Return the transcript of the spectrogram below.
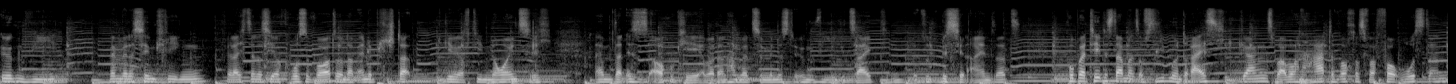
Irgendwie, wenn wir das hinkriegen, vielleicht sind das hier auch große Worte und am Ende gehen wir auf die 90, ähm, dann ist es auch okay. Aber dann haben wir zumindest irgendwie gezeigt, so ein bisschen Einsatz. Pubertät ist damals auf 37 gegangen. Es war aber auch eine harte Woche. Es war vor Ostern.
